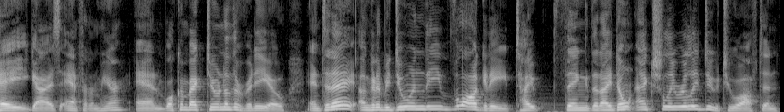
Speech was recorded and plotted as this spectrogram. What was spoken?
Hey guys, AntVenom here, and welcome back to another video. And today, I'm going to be doing the vlogity type thing that I don't actually really do too often.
